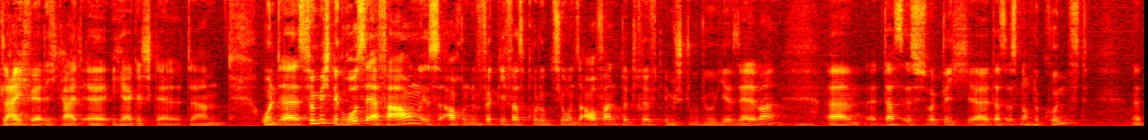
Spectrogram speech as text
Gleichwertigkeit äh, hergestellt. Ja. Und es äh, ist für mich eine große Erfahrung, ist auch wirklich was Produktionsaufwand betrifft im Studio hier selber. Äh, das ist wirklich, äh, das ist noch eine Kunst. Ne,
